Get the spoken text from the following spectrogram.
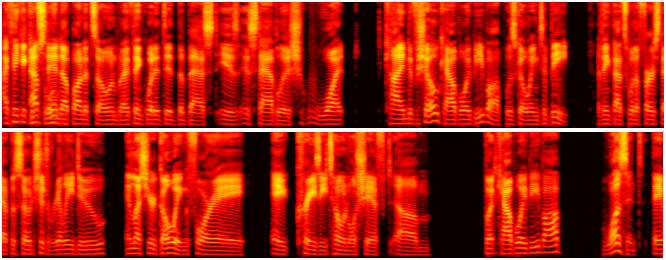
I think it could stand up on its own, but I think what it did the best is establish what kind of show Cowboy Bebop was going to be. I think that's what a first episode should really do, unless you're going for a a crazy tonal shift. Um, but Cowboy Bebop wasn't. They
